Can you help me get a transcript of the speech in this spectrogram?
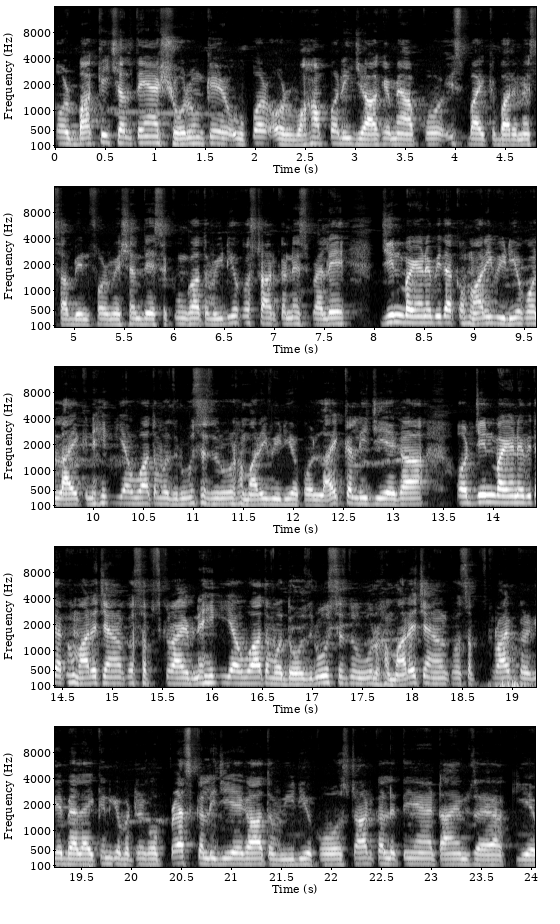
और बाकी चलते हैं शोरूम के ऊपर और वहाँ पर ही जाके मैं आपको इस बाइक के बारे में सब इन्फॉर्मेशन दे सकूँगा। तो वीडियो को स्टार्ट करने से पहले, जिन भाइयों ने अभी तक हमारी वीडियो को लाइक नहीं किया हुआ तो वो ज़रूर से ज़रूर हमारी वीडियो को लाइक कर लीजिएगा। और जिन भाइयों ने अभी तक हमारे चैनल को सब्सक्राइब नहीं किया हुआ तो वो दो ज़रूर से ज़रूर हमारे चैनल को सब्सक्राइब करके बेलाइकन के बटन को प्रेस कर लीजिएगा। तो वीडियो को स्टार्ट कर लेते हैं टाइम से किए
